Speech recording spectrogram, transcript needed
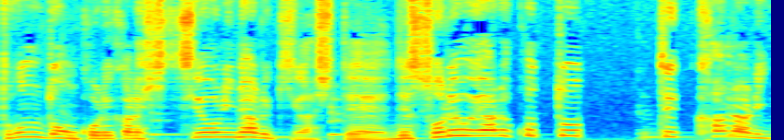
どんどんこれから必要になる気がして、で、それをやることってかなり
